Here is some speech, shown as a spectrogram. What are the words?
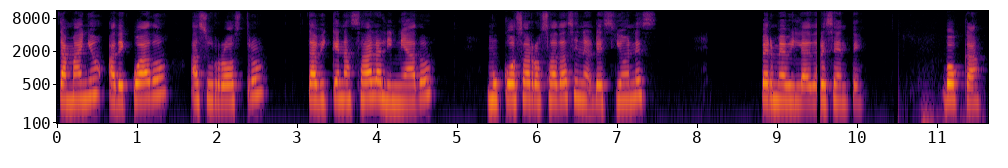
tamaño adecuado a su rostro, tabique nasal alineado, mucosa rosada sin lesiones, permeabilidad presente. Boca.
